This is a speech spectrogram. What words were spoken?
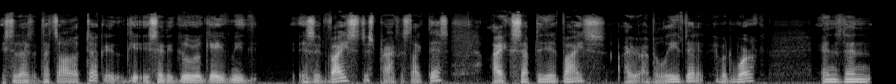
He said, that, that's all it took. He said, the guru gave me his advice, just practice like this. I accepted the advice. I, I believed it, it would work. And then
